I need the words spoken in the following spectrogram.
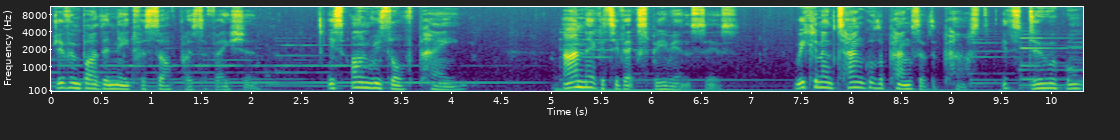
driven by the need for self preservation. It's unresolved pain. Our negative experiences. We can untangle the pangs of the past. It's doable.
